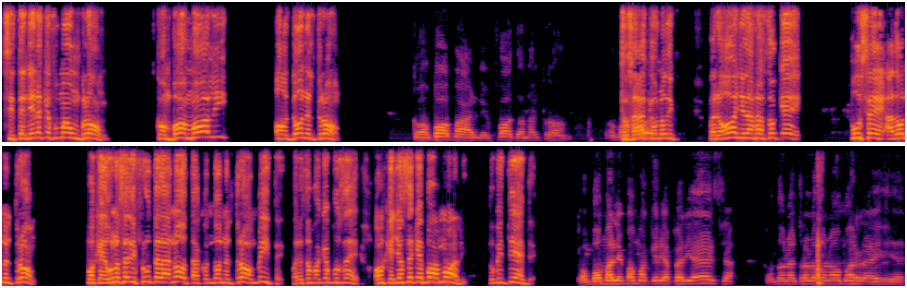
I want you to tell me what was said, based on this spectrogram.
Si teniera que fumar un blon con Bob Molly o Donald Trump. Con Bob Marley. Fuck Donald Trump. Vamos Tú sabes que uno dice, pero oye, la razón que puse a Donald Trump, porque uno se disfruta la nota con Donald Trump, ¿viste? Por eso fue que puse, aunque yo sé que es Bob Molly, ¿tú me entiendes? Con Bob Marley vamos a adquirir experiencia. Con Donald Trump lo que nos vamos a reír. eh.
